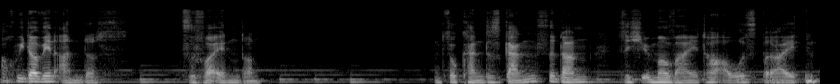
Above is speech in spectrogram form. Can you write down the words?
auch wieder wen anders zu verändern. Und so kann das Ganze dann sich immer weiter ausbreiten.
